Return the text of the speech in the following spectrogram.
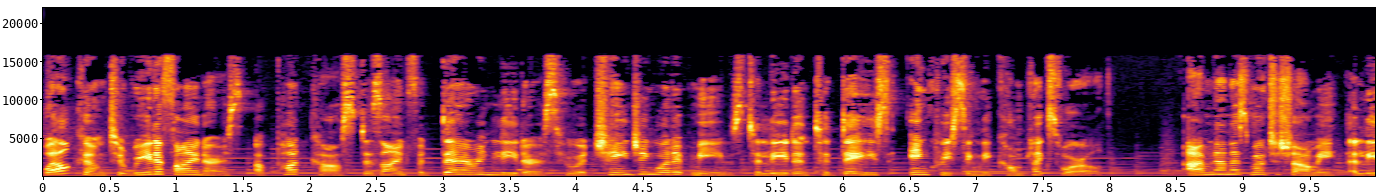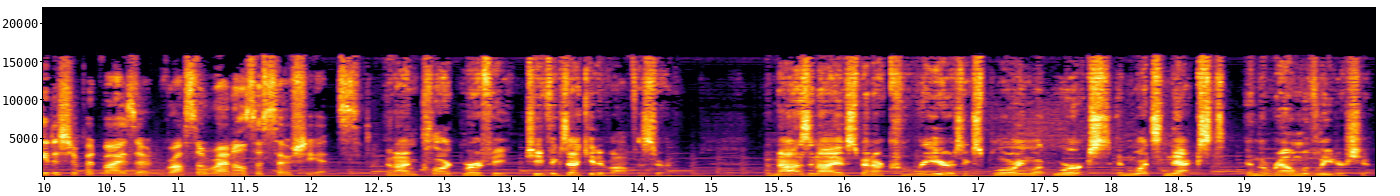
Welcome to Redefiners, a podcast designed for daring leaders who are changing what it means to lead in today's increasingly complex world. I'm Nanaz Mohtashami, a leadership advisor at Russell Reynolds Associates. And I'm Clark Murphy, Chief Executive Officer. Naz and I have spent our careers exploring what works and what's next in the realm of leadership.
